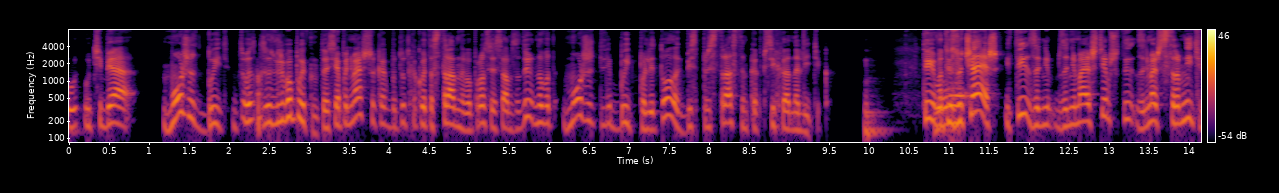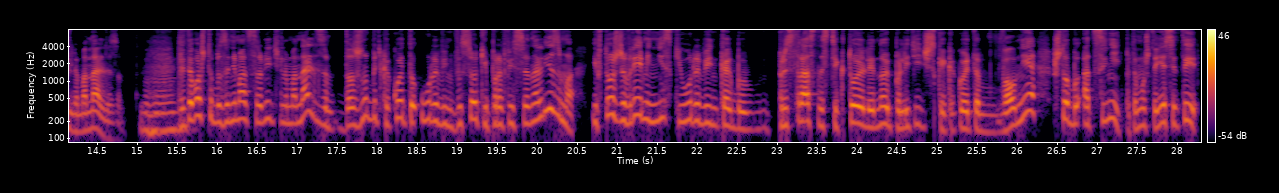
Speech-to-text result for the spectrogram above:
у, у тебя может быть, любопытно, то есть я понимаю, что как бы тут какой-то странный вопрос я сам задаю, но вот может ли быть политолог беспристрастным как психоаналитик? Ты ну, вот изучаешь, и ты занимаешь тем, что ты занимаешься сравнительным анализом. Угу. Для того, чтобы заниматься сравнительным анализом, должно быть какой-то уровень высокий профессионализма и в то же время низкий уровень как бы пристрастности к той или иной политической какой-то волне, чтобы оценить. Потому что если ты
